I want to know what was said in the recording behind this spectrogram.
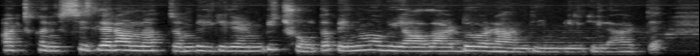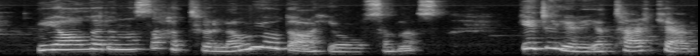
artık hani sizlere anlattığım bilgilerin birçoğu da benim o rüyalarda öğrendiğim bilgilerdi. Rüyalarınızı hatırlamıyor dahi olsanız geceleri yatarken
